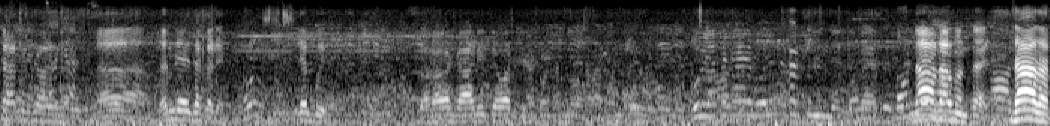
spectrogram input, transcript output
हा. धन्य याच्याकडे एक बैल. गाडी तेव्हा दहा हजार म्हणताय. दहा हजार.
